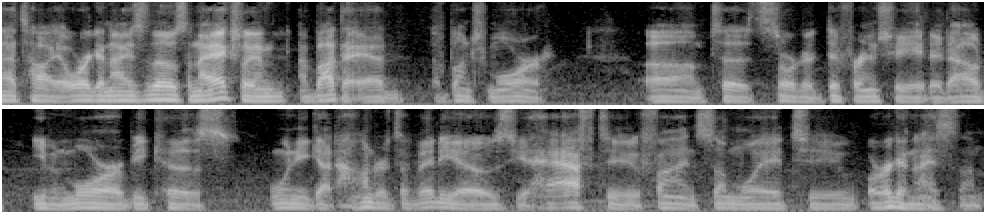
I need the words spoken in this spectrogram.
that's how I organize those. And I actually am about to add a bunch more um, to sort of differentiate it out even more because when you got hundreds of videos, you have to find some way to organize them.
